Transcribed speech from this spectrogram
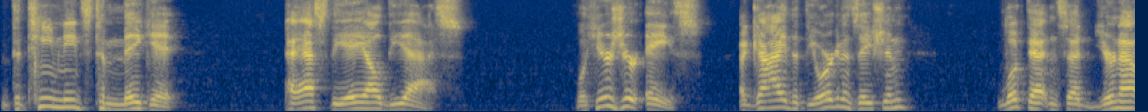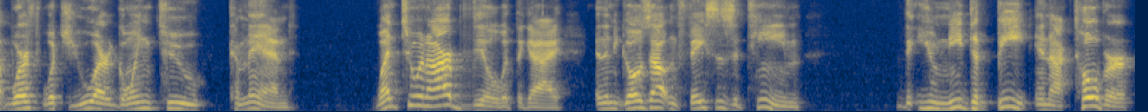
the team needs to make it past the ALDS. Well, here's your ace, a guy that the organization looked at and said, You're not worth what you are going to command. Went to an ARB deal with the guy, and then he goes out and faces a team that you need to beat in October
